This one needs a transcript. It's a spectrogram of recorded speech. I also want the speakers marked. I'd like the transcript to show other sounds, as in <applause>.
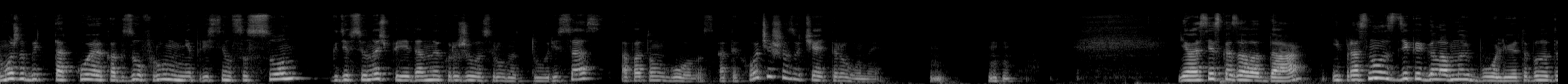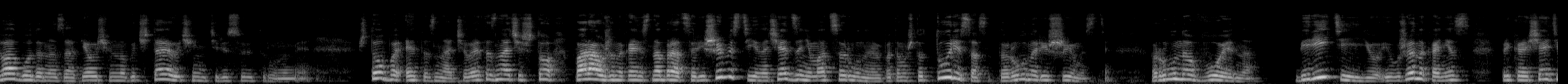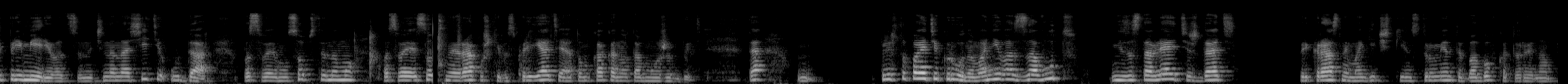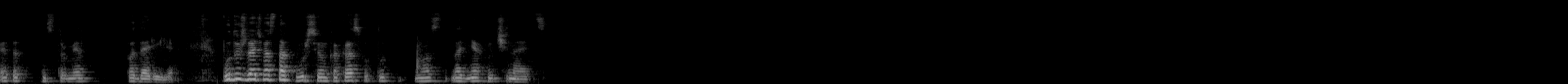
Speaker 1: Может быть такое, как зов рун, мне приснился сон, где всю ночь передо мной кружилась руна Турисас, а потом голос. А ты хочешь изучать руны? <laughs> Я во сне сказала да и проснулась с дикой головной болью. Это было два года назад. Я очень много читаю, очень интересуюсь рунами. Что бы это значило? Это значит, что пора уже наконец набраться решимости и начать заниматься рунами, потому что Турисас это руна решимости, руна воина. Берите ее и уже наконец прекращайте примериваться, наносите удар по своему собственному, по своей собственной ракушке восприятия о том, как оно там может быть. Да? Приступайте к рунам, они вас зовут, не заставляйте ждать прекрасные магические инструменты богов, которые нам этот инструмент подарили. Буду ждать вас на курсе, он как раз вот тут у нас на днях начинается.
